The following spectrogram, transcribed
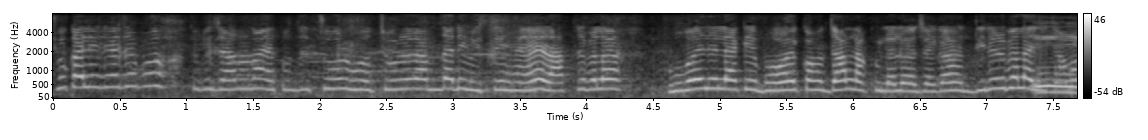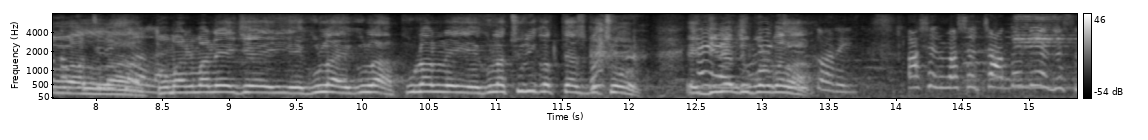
শুকাইলে নিয়ে যাব। তুমি জানো না এখন যে চোর চোরের আমদানি হয়েছে হ্যাঁ? রাত্রেবেলা লাগে ভয় কখন জানলা খুলে লয়ে যায় দিনের বেলা ও জামা কাপড় চুরি করে। তোমার মানে এই যে এগুলা এগুলা পুরান এগুলা চুরি করতে আসবে চোর। এই এই দিনে দুপুর বেলা করে? পাশের বাসার চাদর নিয়ে গেছে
